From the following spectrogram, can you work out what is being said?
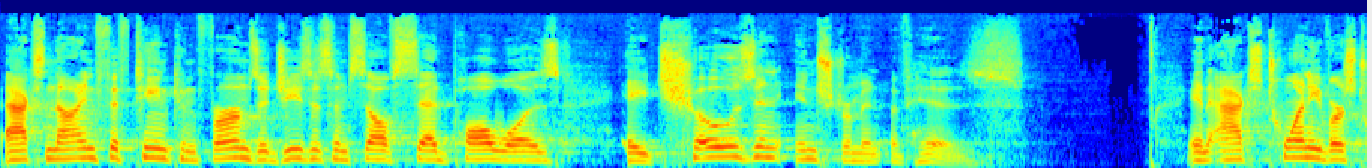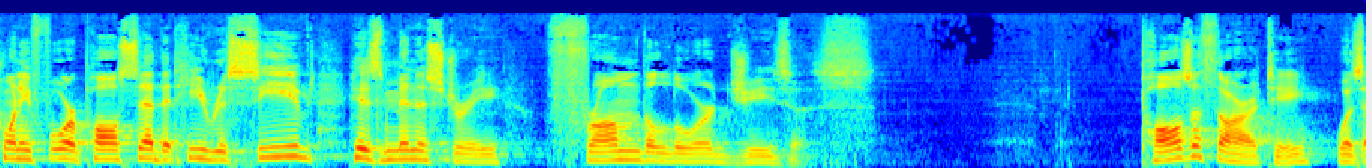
Acts 9:15 confirms that Jesus himself said Paul was a chosen instrument of his. In Acts 20 verse 24 Paul said that he received his ministry from the Lord Jesus. Paul's authority was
